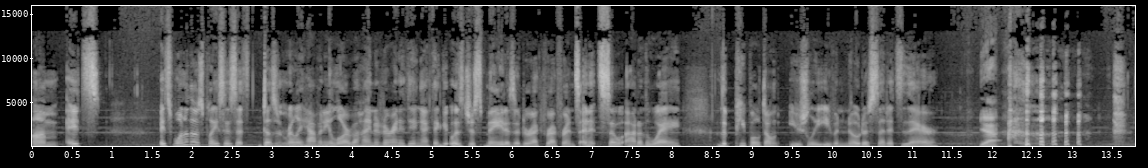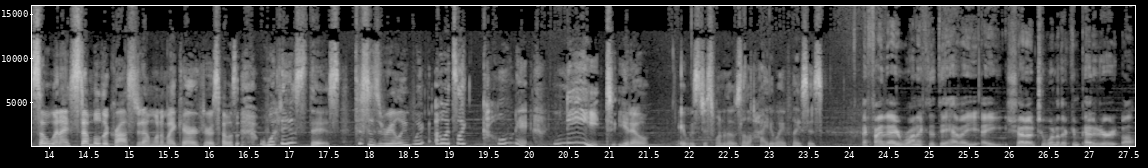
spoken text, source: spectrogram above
Um, it's it's one of those places that doesn't really have any lore behind it or anything. I think it was just made as a direct reference, and it's so out of the way that people don't usually even notice that it's there. Yeah, So when I stumbled across it on one of my characters, I was, "What is this? This is really weird. Oh, it's like Conan. Neat." You know, it was just one of those little hideaway places. I find it ironic that they have a, a shout out to one of their competitor, well,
